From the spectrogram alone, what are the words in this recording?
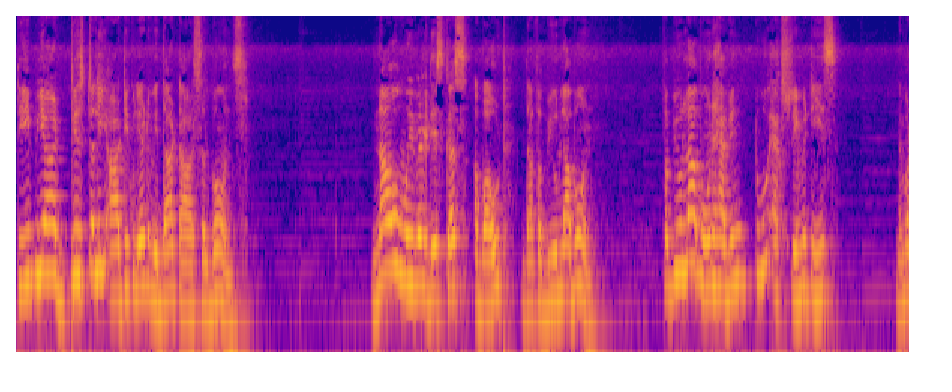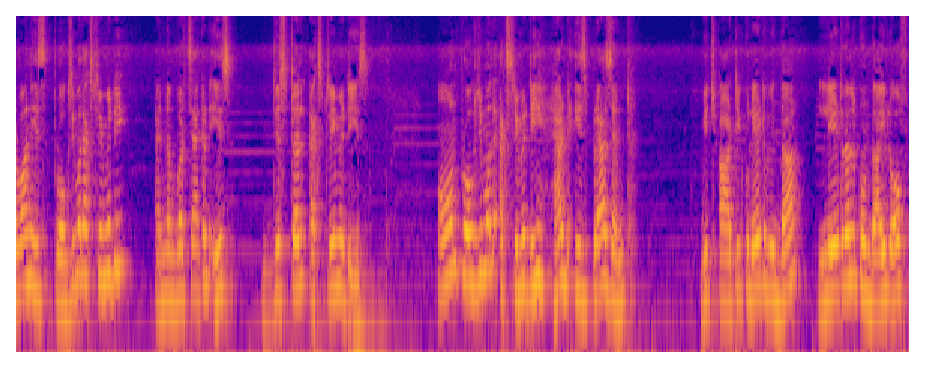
tibia distally articulate with the tarsal bones. Now we will discuss about the fibula bone. Fibula bone having two extremities. Number one is proximal extremity and number second is distal extremities. On proximal extremity head is present which articulate with the lateral condyle of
